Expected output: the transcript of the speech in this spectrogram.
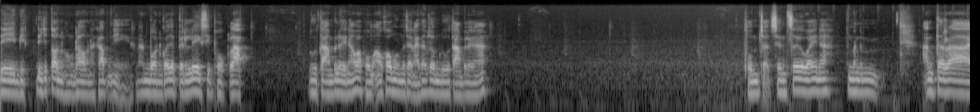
เดบิตดิจิตอลของเรานะครับนี่ด้านบนก็จะเป็นเลข 16 หลัก ดูตามไปเลยนะว่าผมเอาข้อมูลมาจากไหนท่านผู้ชมดูตามไปเลยนะ ผมจะเซ็นเซอร์ไว้นะ มันอันตราย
